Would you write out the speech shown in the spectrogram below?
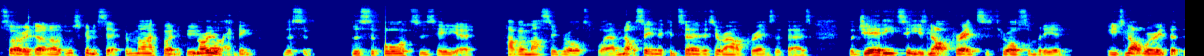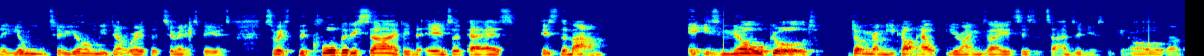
sorry dan i was just going to say from my point of view No, i think the su- the supporters here have a massive role to play. I'm not saying they can turn this around for Aynsley Pears, but JDT is not afraid to throw somebody in. He's not worried that they're young, too young. He's not worried they're too inexperienced. So if the club are deciding that Aynsley Pears is the man, it is no good. Don't wrong, you can't help your anxieties at times, and you're thinking, oh, God.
